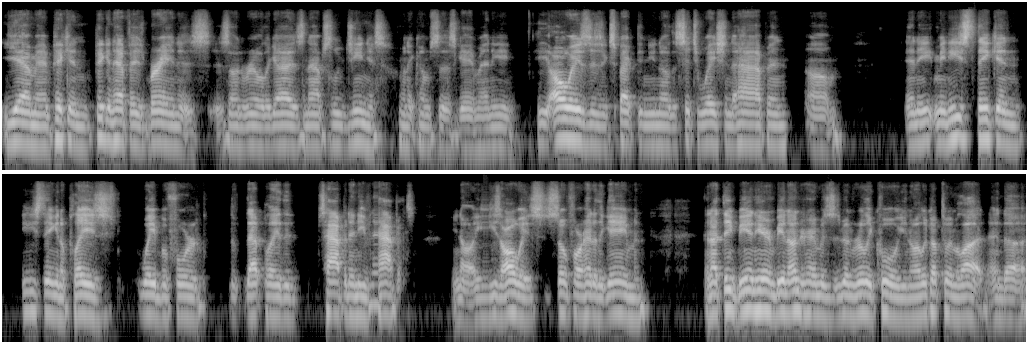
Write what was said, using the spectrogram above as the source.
Yeah, man, picking picking Hefe's brain is is unreal. The guy is an absolute genius when it comes to this game, man. He he always is expecting, you know, the situation to happen. Um, and he, I mean, he's thinking he's thinking of plays way before th- that play that's happening even happens. You know, he's always so far ahead of the game, and and I think being here and being under him has, has been really cool. You know, I look up to him a lot, and uh,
